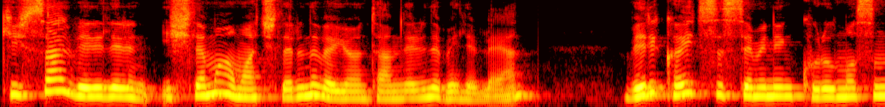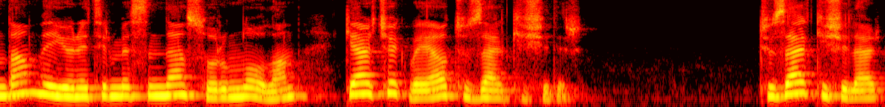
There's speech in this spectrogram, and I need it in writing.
Kişisel verilerin işleme amaçlarını ve yöntemlerini belirleyen, veri kayıt sisteminin kurulmasından ve yönetilmesinden sorumlu olan gerçek veya tüzel kişidir. Tüzel kişiler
